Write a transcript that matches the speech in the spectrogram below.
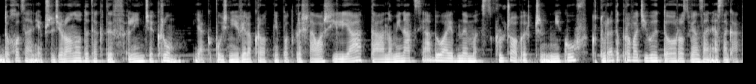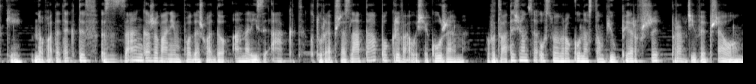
Dochodzenie przydzielono detektyw Lindzie Krum. Jak później wielokrotnie podkreślała Shilia, ta nominacja była jednym z kluczowych czynników, które doprowadziły do rozwiązania zagadki. Nowa detektyw z zaangażowaniem podeszła do analizy akt, które przez lata pokrywały się kurzem. W 2008 roku nastąpił pierwszy prawdziwy przełom.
